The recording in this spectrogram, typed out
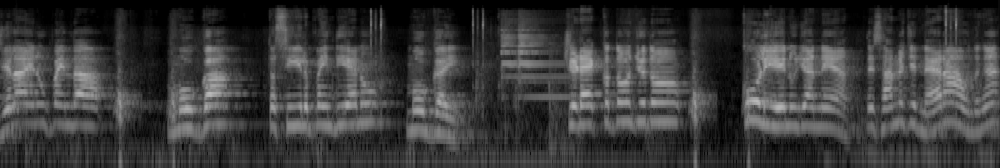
ਜ਼ਿਲ੍ਹਾ ਇਹਨੂੰ ਪੈਂਦਾ ਮੋਗਾ, ਤਹਿਸੀਲ ਪੈਂਦੀ ਹੈ ਇਹਨੂੰ ਮੋਗਾ ਹੀ। ਚੜੈਕ ਤੋਂ ਜਦੋਂ ਘੋਲੀਏ ਨੂੰ ਜਾਂਦੇ ਆ ਤੇ ਸੰਨ ਚ ਨਹਿਰਾਂ ਆਉਂਦੀਆਂ।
